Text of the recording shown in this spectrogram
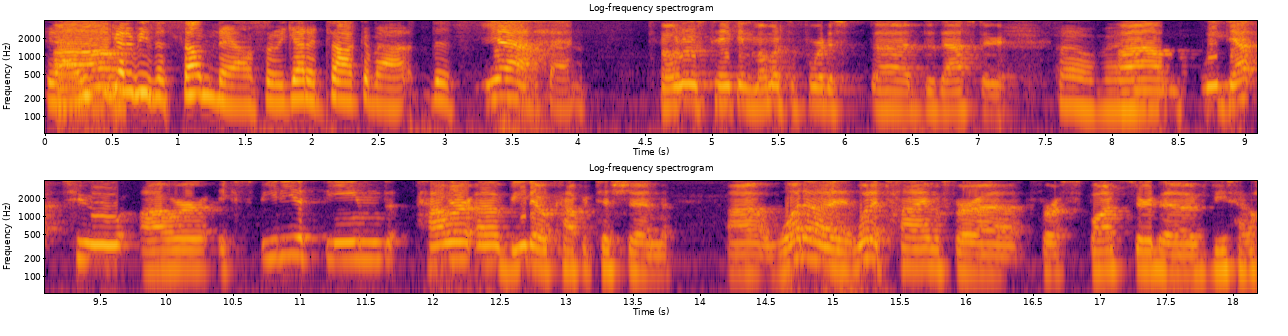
Yeah, this is Um, gonna be the thumbnail, so we got to talk about this. yeah, Then. photos taken moments before dis- uh, disaster. Oh man. Um, we get to our Expedia themed Power of Veto competition. Uh, what a what a time for a for a sponsored uh, veto.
